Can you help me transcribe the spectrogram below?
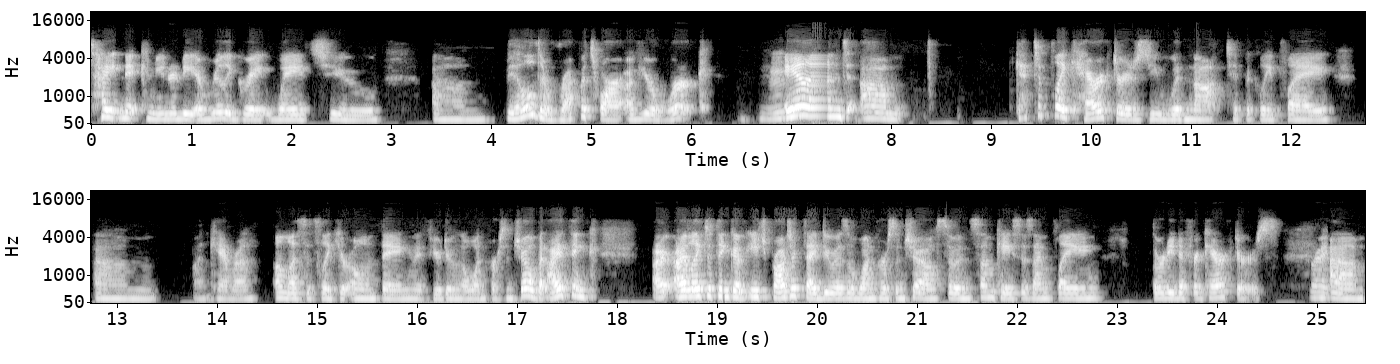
tight knit community, a really great way to um, build a repertoire of your work. Mm-hmm. and um, get to play characters you would not typically play um, on camera unless it's like your own thing if you're doing a one person show. But i think I, I, like to think of each project i do as a one person show. So in some cases i'm playing 30 different characters. Right. Um,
